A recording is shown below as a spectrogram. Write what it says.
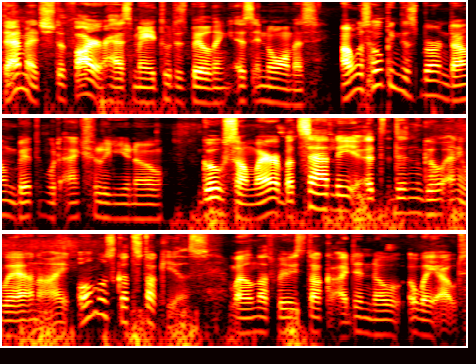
Damage the fire has made to this building is enormous. I was hoping this burned down bit would actually, you know, go somewhere, but sadly it didn't go anywhere and I almost got stuck here. Well, not really stuck, I didn't know a way out.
